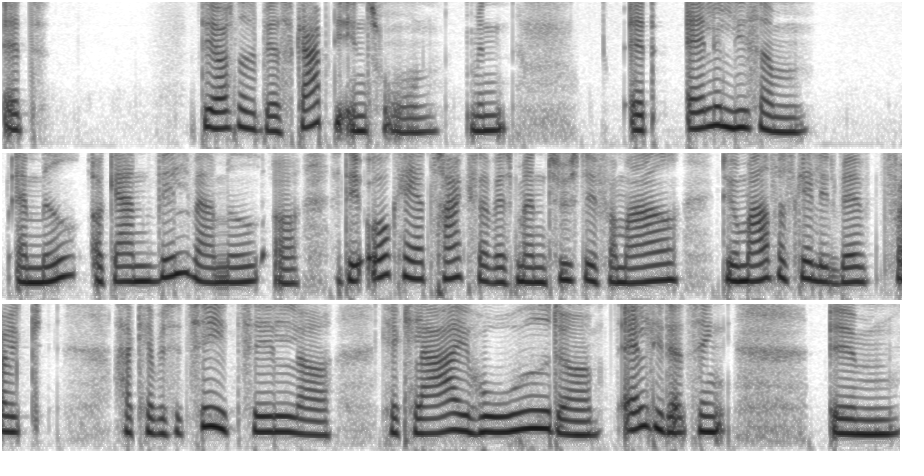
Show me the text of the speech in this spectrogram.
at det er også noget, der bliver skabt i introen. Men at alle ligesom er med og gerne vil være med, og at det er okay at trække sig, hvis man synes, det er for meget. Det er jo meget forskelligt, hvad folk har kapacitet til og kan klare i hovedet og alle de der ting. Øhm,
